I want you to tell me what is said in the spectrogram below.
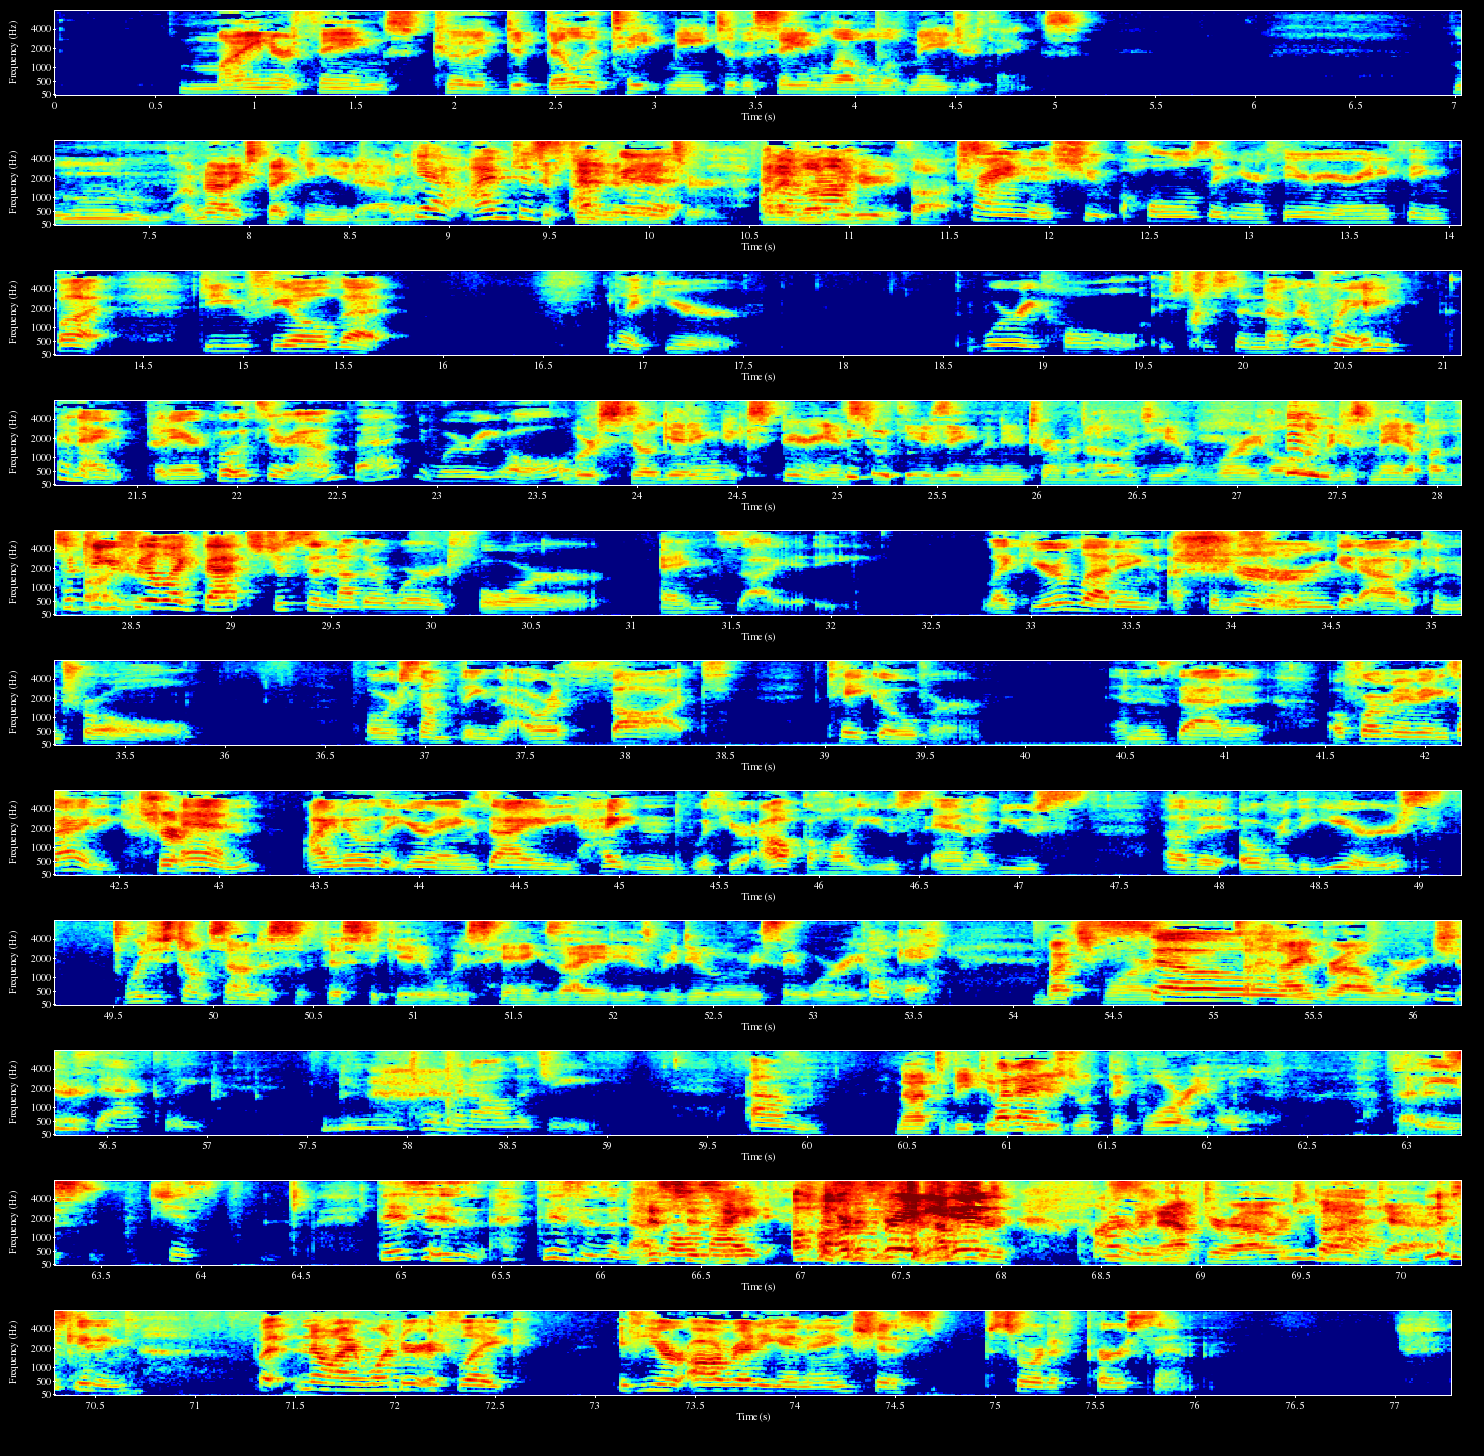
minor things could debilitate me to the same level of major things. Ooh, I'm not expecting you to have a Yeah, I'm just definitive I'm gonna, answer, but I'd I'm love to hear your thoughts. Trying to shoot holes in your theory or anything, but do you feel that like your worry hole is just another way? And I put air quotes around that worry hole. We're still getting experienced with using the new terminology of worry hole that we just made up on the But spot. But do you here. feel like that's just another word for anxiety? Like you're letting a Sure. concern get out of control or something that or a thought take over. And is that a, a form of anxiety? Sure. And I know that your anxiety heightened with your alcohol use and abuse of it over the years. We just don't sound as sophisticated when we say anxiety as we do when we say worry hole. Okay. Much more. So- it's a highbrow word, Sherry. Exactly. New terminology. Um Not to be confused with the glory hole. That is please just this is this is an up all night this R is an rated after- is an after hours Yeah, podcast. no kidding. But no, I wonder if like if you're already an anxious sort of person,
